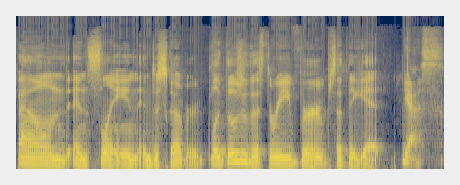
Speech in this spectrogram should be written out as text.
found and slain and discovered. Like those are the three verbs that they get. Yes.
